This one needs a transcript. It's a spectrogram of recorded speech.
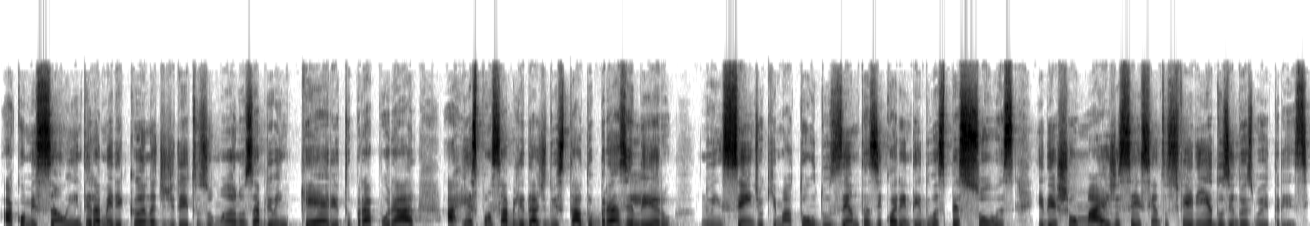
A Comissão Interamericana de Direitos Humanos abriu inquérito para apurar a responsabilidade do Estado brasileiro no incêndio que matou 242 pessoas e deixou mais de 600 feridos em 2013.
